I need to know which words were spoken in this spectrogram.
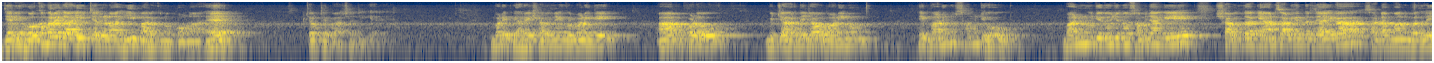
ਜਾਨੀ ਹੁਕਮ ਰਜਾਈ ਚੱਲਣਾ ਹੀ ਮਾਲਕ ਨੂੰ ਪਾਉਣਾ ਹੈ। ਚੌਥੇ ਪਾਤਸ਼ਾਹ ਜੀ ਕਹਿ ਰਹੇ ਬੜੇ ਪਿਆਰੇ ਸ਼ਬਦ ਨੇ ਗੁਰਬਾਣੀ ਦੇ। ਆਪ ਪੜੋ ਵਿਚਾਰਦੇ ਜਾਓ ਬਾਣੀ ਨੂੰ। ਇਹ ਬਾਣੀ ਨੂੰ ਸਮਝੋ। ਬਾਣੀ ਨੂੰ ਜਦੋਂ ਜਦੋਂ ਸਮਝਾਂਗੇ, ਸ਼ਬਦ ਦਾ ਗਿਆਨ ਸਾਡੇ ਅੰਦਰ ਜਾਏਗਾ, ਸਾਡਾ ਮਨ ਬਦਲੇ।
